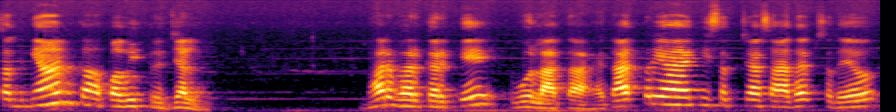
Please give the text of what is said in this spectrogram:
सदज्ञान का पवित्र जल भर भर करके वो लाता है। तात्पर्य है कि सच्चा साधक सदैव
